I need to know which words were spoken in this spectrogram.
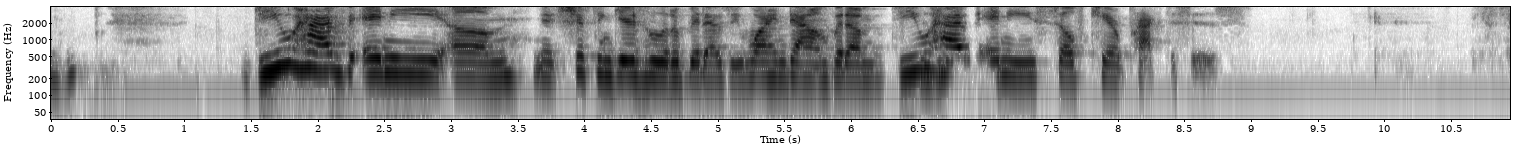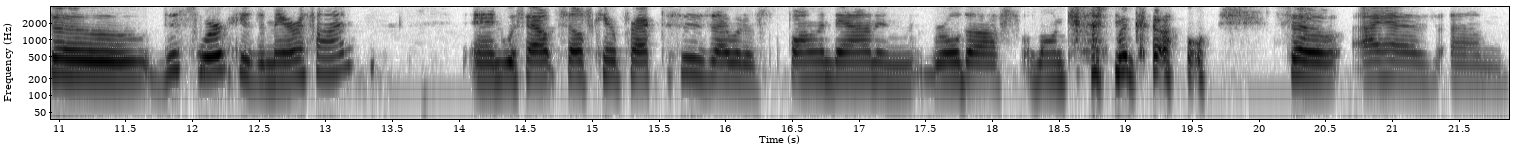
Mm-hmm. Do you have any, um, shifting gears a little bit as we wind down, but um, do you mm-hmm. have any self care practices? So this work is a marathon. And without self care practices, I would have fallen down and rolled off a long time ago. so I have um,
